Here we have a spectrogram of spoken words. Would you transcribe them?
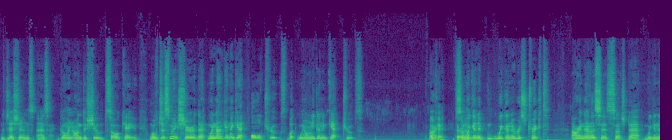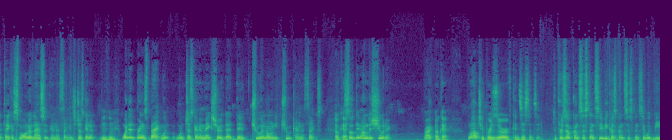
logicians as going on the shoot. So okay, we'll just make sure that we're not going to get all truth, but we're only going to get truth. Right? Okay, fair so we're going to we're going to restrict our analysis such that we're going to take a smaller lasso kind of thing. It's just going to Mm-hmm. what it brings back. We're, we're just going to make sure that they're true and only true kind of things. Okay. So they're undershooting, right? okay. Well, To preserve consistency. to preserve consistency because consistency would be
